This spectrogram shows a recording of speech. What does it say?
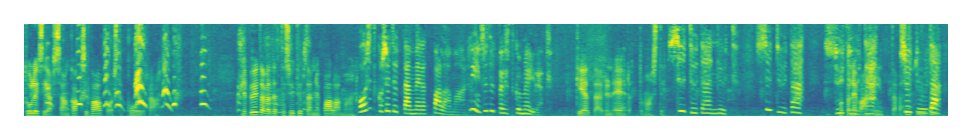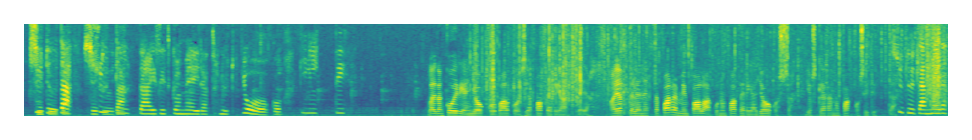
Tulisiassa on kaksi valkoista koiraa. Ne pyytävät, että sytytän ne palamaan. Voisitko sytyttää meidät palamaan? Niin, sytyttäisitkö meidät? Kieltäydyn ehdottomasti. Sytytä nyt. Sytytä. Sytytä. Mutta ne vaan inttävät. Sytytä, sytytä, sytytä. Sytyttäisitkö meidät nyt, Jooko? Kiltti. Laitan koirien joukkoon valkoisia paperiarkkeja. Ajattelen, että paremmin palaa, kun on paperia joukossa, jos kerran on pakko sytyttää. Sytytä meidät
